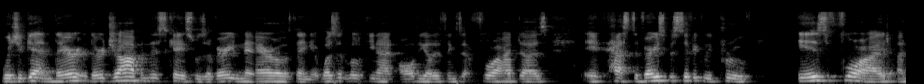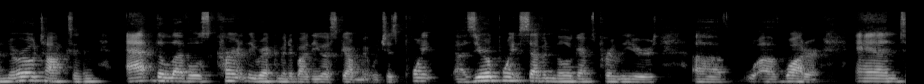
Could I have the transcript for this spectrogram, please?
which again, their their job in this case was a very narrow thing. It wasn't looking at all the other things that fluoride does. It has to very specifically prove is fluoride a neurotoxin at the levels currently recommended by the U.S. government, which is point, uh, 0.7 milligrams per liter of, of water. And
